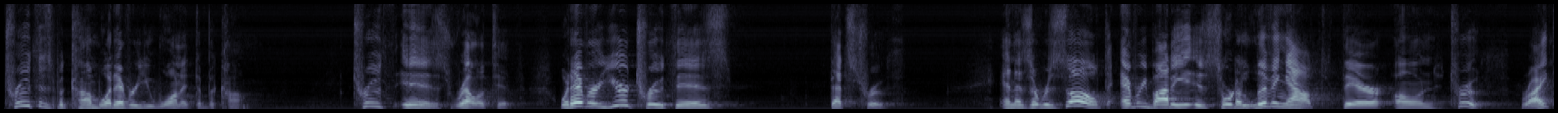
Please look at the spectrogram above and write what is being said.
truth has become whatever you want it to become. Truth is relative. Whatever your truth is, that's truth. And as a result, everybody is sort of living out their own truth, right?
